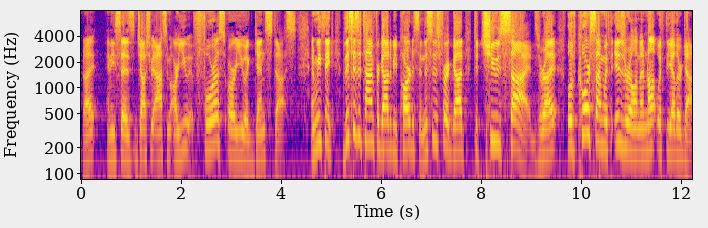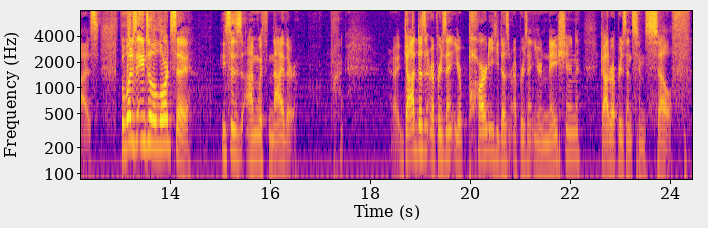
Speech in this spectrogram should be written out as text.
Right? And he says, Joshua asks him, Are you for us or are you against us? And we think, this is a time for God to be partisan. This is for God to choose sides, right? Well, of course I'm with Israel and I'm not with the other guys. But what does the angel of the Lord say? He says, I'm with neither. Right? God doesn't represent your party, He doesn't represent your nation. God represents Himself.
